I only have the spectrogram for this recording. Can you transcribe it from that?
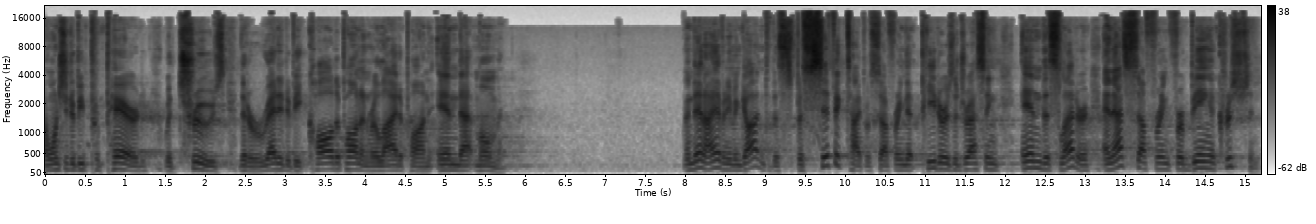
I want you to be prepared with truths that are ready to be called upon and relied upon in that moment. And then I haven't even gotten to the specific type of suffering that Peter is addressing in this letter, and that's suffering for being a Christian.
